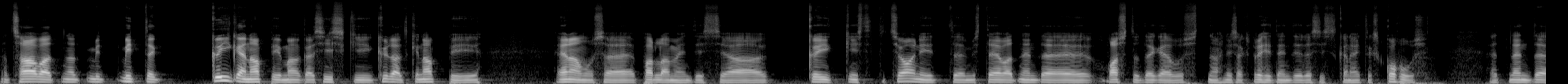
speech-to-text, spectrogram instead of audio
Nad saavad, nad mit-, mitte kõige napima, aga siiski küllaltki napi enamuse parlamendis ja kõik institutsioonid, mis teevad nende vastutegevust, noh, lisaks presidendile siis ka näiteks kohus, et nende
